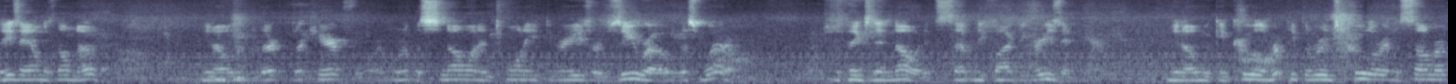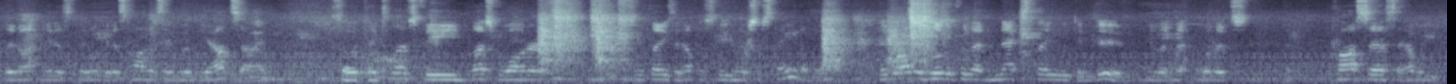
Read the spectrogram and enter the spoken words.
These animals don't know that. You know, they're they're cared for. When it was snowing and 20 degrees or zero this winter, the pigs didn't know it. It's 75 degrees in here. You know, we can cool, keep the rooms cooler in the summer. They don't get as they don't get as hot as they would be outside. So it takes less feed, less water, some things that help us be more sustainable. And we're always looking for that next thing we can do. You know, whether it's a process how we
